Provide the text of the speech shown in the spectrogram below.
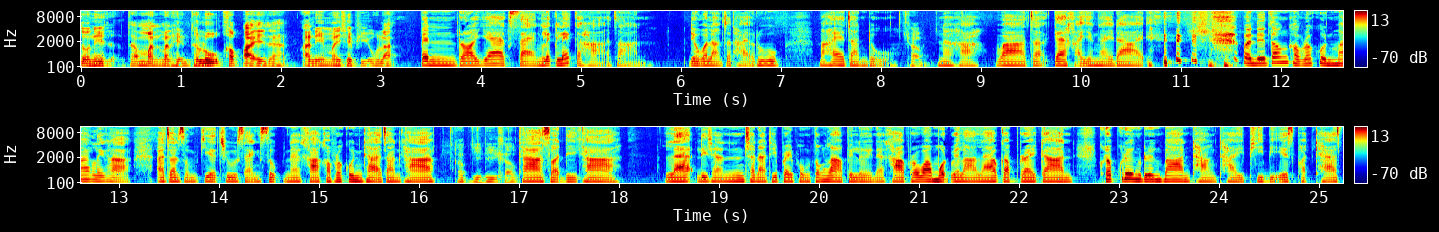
ตัวนี้ถ้ามันมันเห็นทะลุเข้าไปนะอันนี้ไม่ใช่ผิวละเป็นรอยแยกแสงเล็กๆอะค่ะอาจารย์ เดี๋ยววันหลังจะถ่ายรูป มาให้อาจารย์ดูครับนะคะ ว่าจะแก้ไขยังไงได้ วันนี้ต้องขอบพระคุณมากเลยค่ะ อาจารย์สมเกียรติชูแสงสุขนะคะ ขอบพระคุณค่ะอาจารย์คะครับยินดีครับค่ะ สวัสดีค่ะ และดิฉันชนะทิพไพรพงศ์ต้องลาไปเลยนะคะ เพราะว่าหมดเวลาแล้วกับรายการครบเครื่องเรื่องบ้านทางไทย PBS Podcast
